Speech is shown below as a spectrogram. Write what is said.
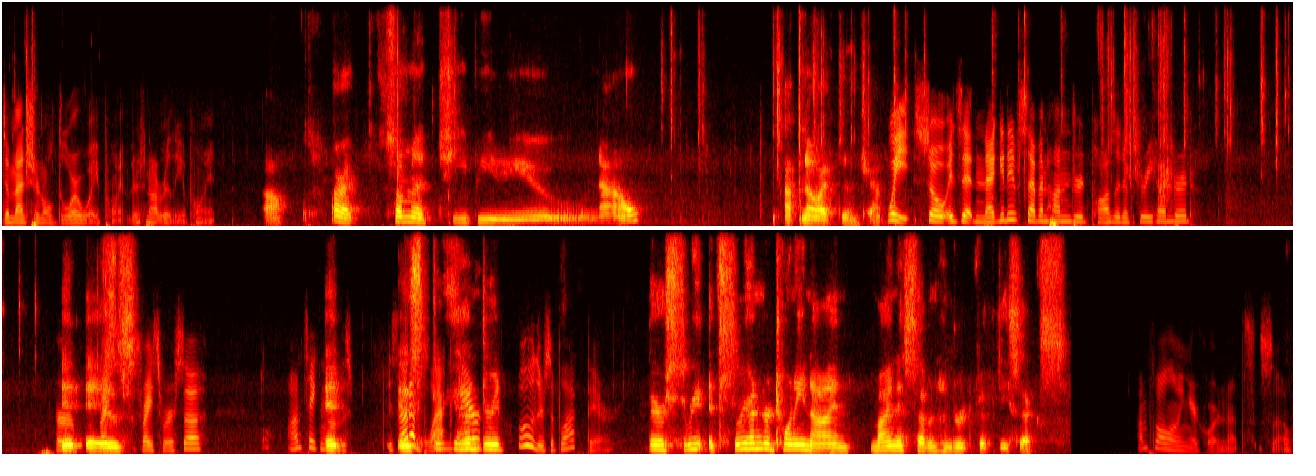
dimensional doorway point. There's not really a point. Oh, Alright. So I'm gonna TP to you now. Uh, no, I have to enchant. Wait, so is it negative 700, positive 300? Or It vice- is- vice versa. I'm taking It on this. Is that a black bear? hundred Oh, there's a black bear. There's three it's three hundred twenty nine minus seven hundred fifty six. I'm following your coordinates, so.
